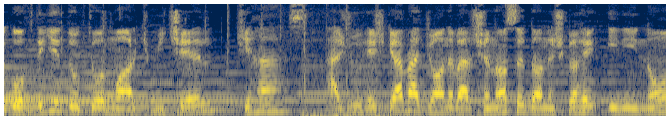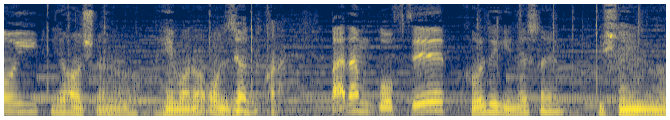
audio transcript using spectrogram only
به گفته دکتر مارک میچل کی هست؟ پژوهشگر و جانورشناس دانشگاه ایلینوی. یه آشنایی با حیوانات اون زیاد می‌کنم بعدم گفته کرد گینس بیشترین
